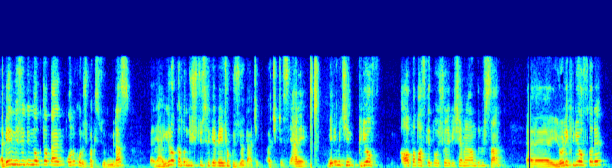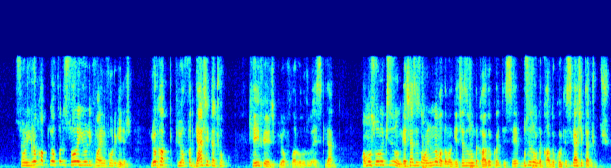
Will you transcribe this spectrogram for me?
Ya benim üzüldüğüm nokta ben onu konuşmak istiyordum biraz. E, yani Euro Cup'ın düştüğü seviye beni çok üzüyor gerçek açıkçası. Yani benim için playoff Avrupa basketbolu şöyle bir şemalandırırsan e, Euroleague playoff'ları sonra Euro Cup playoff'ları sonra Euroleague Final Four'u gelir. Euro Cup playoff'ları gerçekten çok keyif verici playoff'lar olurdu eskiden. Ama sonraki sezon, geçen sezon oynanamadı ama geçen sezon da kadro kalitesi, bu sezon da kadro kalitesi gerçekten çok düşük.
